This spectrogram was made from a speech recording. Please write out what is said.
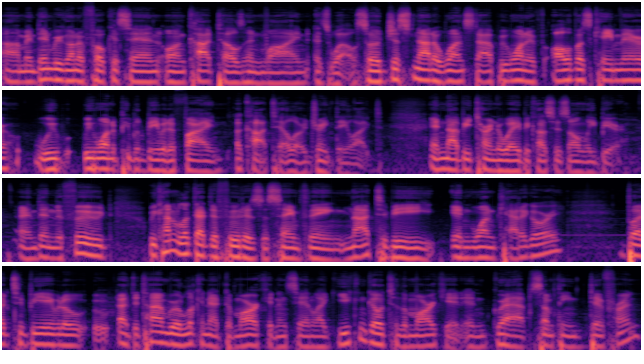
Um, and then we're going to focus in on cocktails and wine as well. So just not a one stop we want if all of us came there we we wanted people to be able to find a cocktail or a drink they liked and not be turned away because it's only beer. And then the food we kind of looked at the food as the same thing not to be in one category but to be able to at the time we were looking at the market and saying like you can go to the market and grab something different.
